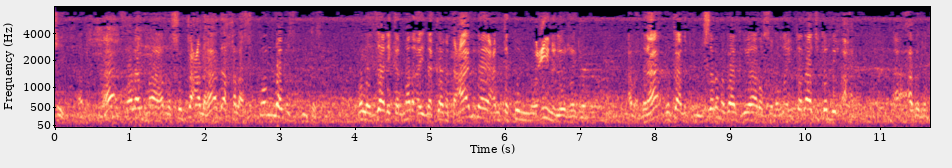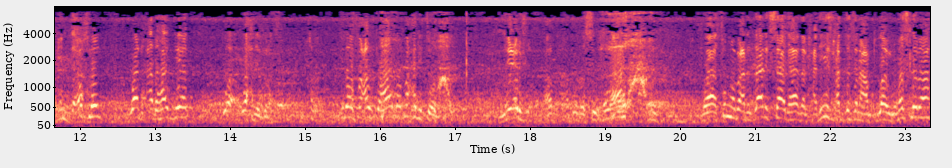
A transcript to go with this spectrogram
شيء ها؟ فلما الرسول فعل هذا خلاص كلهم انتصروا ولذلك المرأة إذا كانت عامله يعني تكون معينة للرجل. أبدا؟ ها وكانت أم سلمة قالت له يا رسول الله أنت لا تكلم أحد. أبدا. أنت اخرج وأنحر هديك واحلق راسك إذا فعلت هذا ما حد يتوقع. يعرف أبو الرسول. ثم بعد ذلك ساد هذا الحديث. حدثنا عبد الله بن مسلمة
